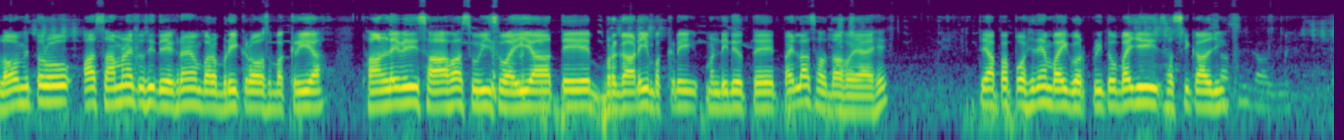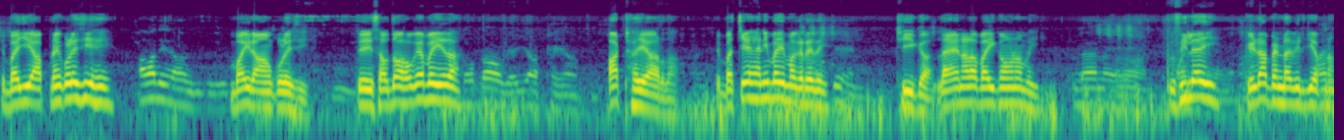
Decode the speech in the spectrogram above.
ਲਓ ਮਿੱਤਰੋ ਆ ਸਾਹਮਣੇ ਤੁਸੀਂ ਦੇਖ ਰਹੇ ਹੋ ਬਰਬਰੀ ਕ੍ਰਾਸ ਬੱਕਰੀ ਆ। ਥਾਨਲੇ ਵੀ ਸਾਫ਼ ਆ ਸੂਈ ਸਵਾਈ ਆ ਤੇ ਬਰਗਾੜੀ ਬੱਕਰੀ ਮੰਡੀ ਦੇ ਉੱਤੇ ਪਹਿਲਾ ਸੌਦਾ ਹੋਇਆ ਇਹ। ਤੇ ਆਪਾਂ ਪੁੱਛਦੇ ਹਾਂ ਬਾਈ ਗੁਰਪ੍ਰੀਤ ਤੋਂ। ਬਾਈ ਜੀ ਸਤਿ ਸ੍ਰੀ ਅਕਾਲ ਜੀ। ਸਤਿ ਸ੍ਰੀ ਅਕਾਲ ਜੀ। ਤੇ ਬਾਈ ਜੀ ਆਪਣੇ ਕੋਲੇ ਸੀ ਇਹ? ਆ ਦੇ ਰਾਮ ਜੀ ਕੋਲ। ਬਾਈ ਰਾਮ ਕੋਲੇ ਸੀ। ਤੇ ਸੌਦਾ ਹੋ ਗਿਆ ਬਾਈ ਇਹਦਾ? ਸੌਦਾ ਹੋ ਗਿਆ ਜੀ 8000 8000 ਦਾ। ਤੇ ਬੱਚੇ ਹੈ ਨਹੀਂ ਬਾਈ ਮਗਰੇ ਦੇ। ਠੀਕ ਆ। ਲੈਣ ਵਾਲਾ ਬਾਈ ਕੌਣ ਆ ਬਾਈ? ਤੁਸੀਂ ਲੈ ਜੀ। ਕਿਹੜਾ ਪਿੰਡ ਆ ਵੀਰ ਜੀ ਆਪਣਾ?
